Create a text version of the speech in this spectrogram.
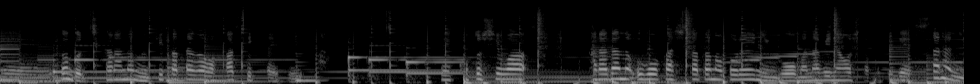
えー、どんどん力の抜き方が分かってきたりというか。で今年は体の動かし方のトレーニングを学び直したことでさらに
